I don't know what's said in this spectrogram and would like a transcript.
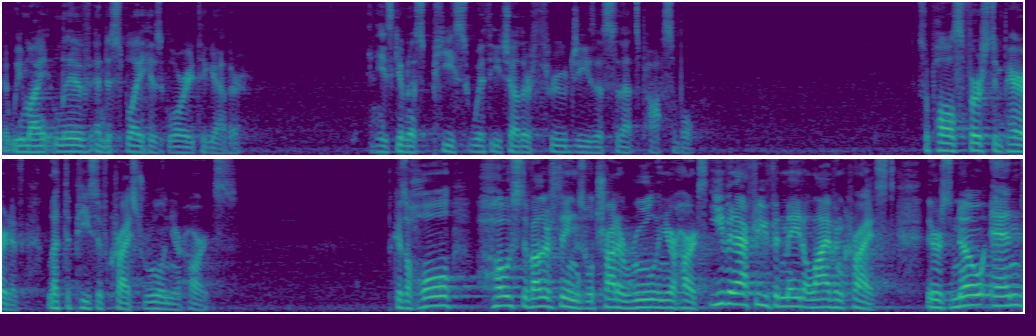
that we might live and display his glory together. And he's given us peace with each other through Jesus, so that's possible. So, Paul's first imperative let the peace of Christ rule in your hearts. Because a whole host of other things will try to rule in your hearts, even after you've been made alive in Christ. There's no end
